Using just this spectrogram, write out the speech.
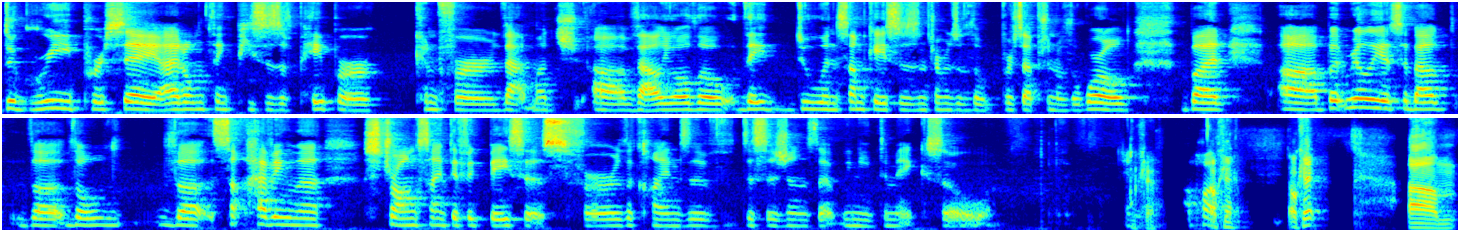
degree per se. I don't think pieces of paper confer that much uh, value, although they do in some cases in terms of the perception of the world. But uh, but really, it's about the the the having the strong scientific basis for the kinds of decisions that we need to make. So, okay, okay, okay. Um,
